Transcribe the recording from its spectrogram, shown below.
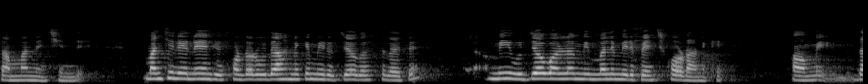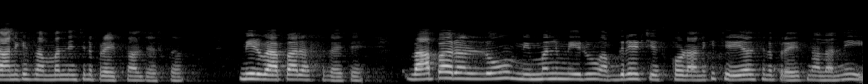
సంబంధించింది. మంచి నిర్ణయం తీసుకుంటారు. ఉదాహరణకి మీరు ఉద్యోగస్తులు అయితే మీ ఉద్యోగంలో మిమ్మల్ని మీరు పెంచుకోవడానికి మీ దానికి సంబంధించిన ప్రయత్నాలు చేస్తారు. మీరు వ్యాపారస్తులు అయితే వ్యాపారంలో మిమ్మల్ని మీరు అప్గ్రేడ్ చేసుకోవడానికి చేయాల్సిన ప్రయత్నాలన్నీ ఈ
